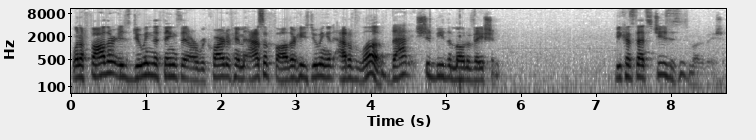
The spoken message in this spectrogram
When a father is doing the things that are required of him as a father, he's doing it out of love. That should be the motivation. Because that's Jesus' motivation.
